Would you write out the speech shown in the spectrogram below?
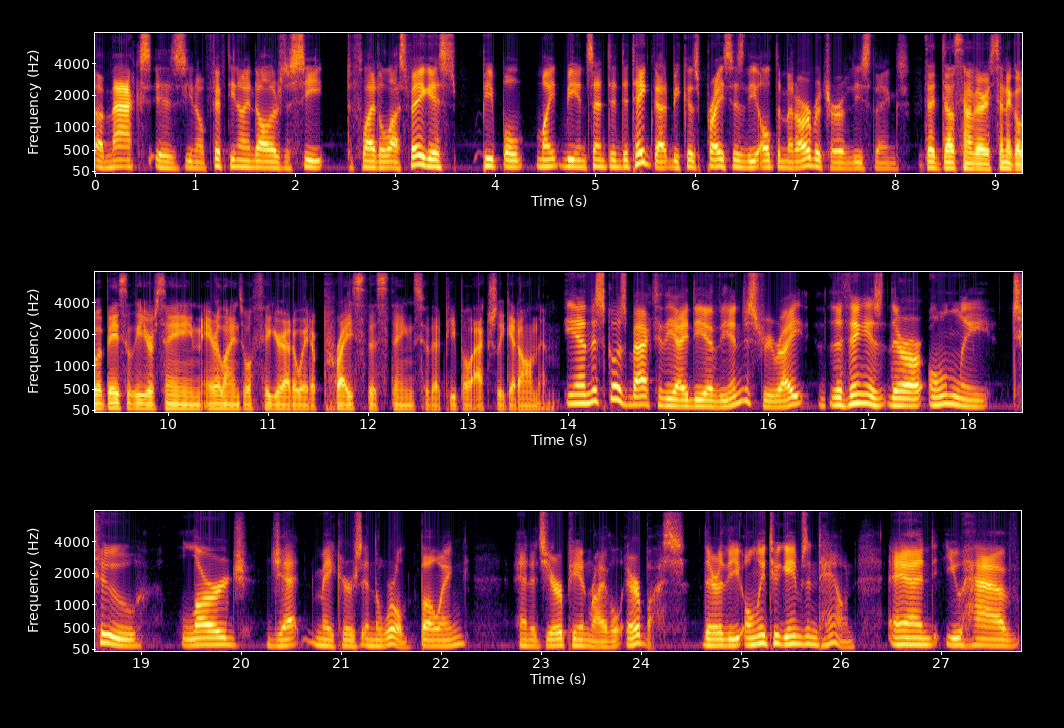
a max is, you know, $59 a seat to fly to Las Vegas, people might be incented to take that because price is the ultimate arbiter of these things. That does sound very cynical, but basically you're saying airlines will figure out a way to price this thing so that people actually get on them. Yeah, and this goes back to the idea of the industry, right? The thing is, there are only two large jet makers in the world Boeing and its European rival Airbus. They're the only two games in town. And you have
